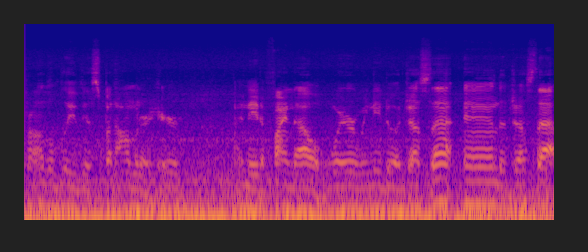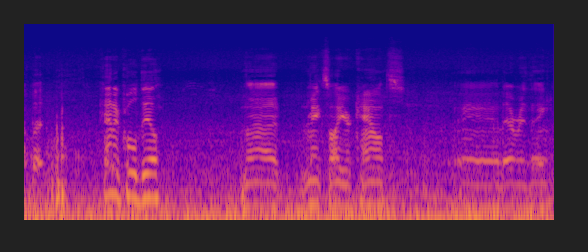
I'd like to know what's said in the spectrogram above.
probably the speedometer here. I need to find out where we need to adjust that and adjust that, but kind of cool deal. Uh, makes all your counts and everything.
